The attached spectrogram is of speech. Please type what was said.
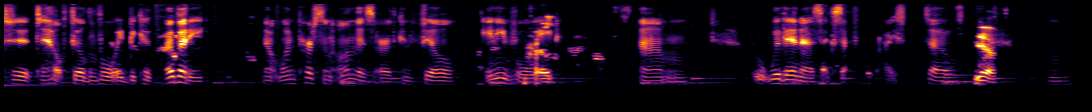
to, to help fill the void because nobody, not one person on this earth, can fill any void um, within us except for Christ. So, yeah. Um,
